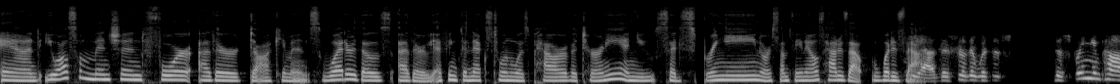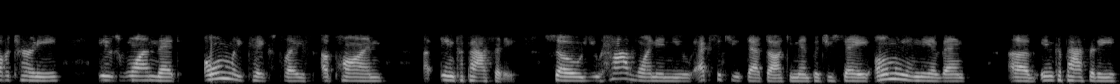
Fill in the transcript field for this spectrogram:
and you also mentioned four other documents. What are those other? I think the next one was power of attorney, and you said springing or something else. How does that? What is that? Yeah, so there was this. The springing power of attorney is one that only takes place upon uh, incapacity. So you have one and you execute that document, but you say only in the event of incapacity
